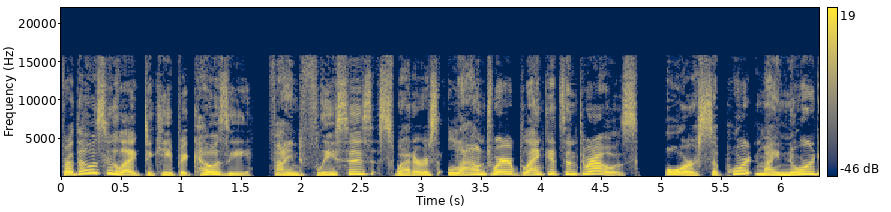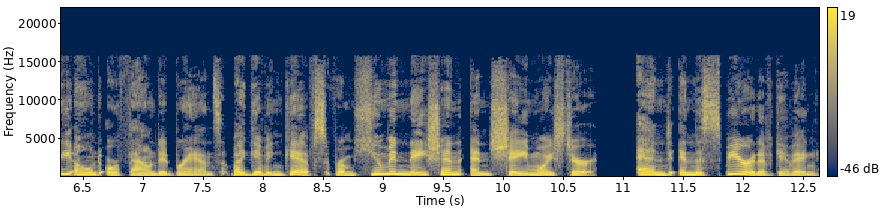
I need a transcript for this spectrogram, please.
For those who like to keep it cozy, find fleeces, sweaters, loungewear, blankets, and throws. Or support minority owned or founded brands by giving gifts from Human Nation and Shea Moisture. And in the spirit of giving,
